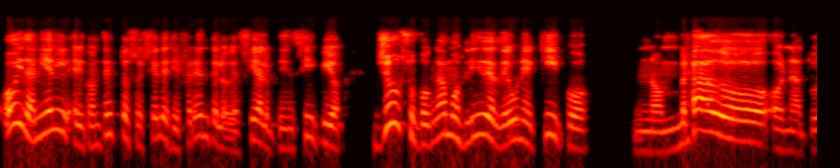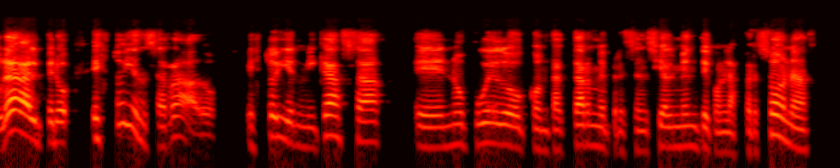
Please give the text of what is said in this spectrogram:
Hoy, Daniel, el contexto social es diferente, lo decía al principio. Yo, supongamos, líder de un equipo nombrado o natural, pero estoy encerrado, estoy en mi casa, eh, no puedo contactarme presencialmente con las personas.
